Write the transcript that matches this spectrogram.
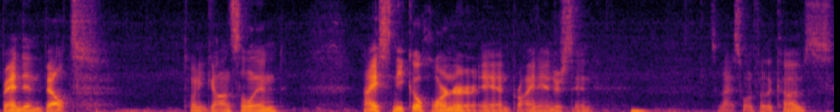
Brandon Belt, Tony Gonsolin. Nice. Nico Hoerner and Brian Anderson. It's a nice one for the Cubs.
